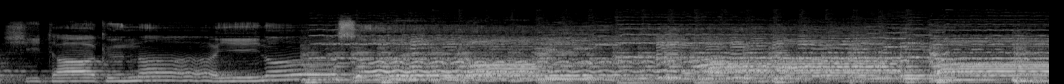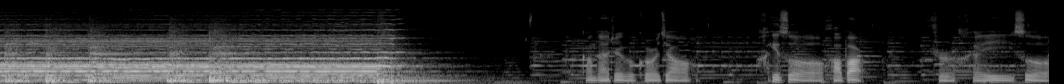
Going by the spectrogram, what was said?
い。したくないのさ。歌叫《黑色花瓣儿》，是黑色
